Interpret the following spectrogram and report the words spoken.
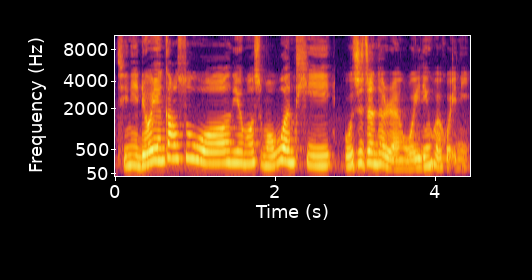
请你留言告诉我，你有没有什么问题？我是真的人，我一定会回你。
